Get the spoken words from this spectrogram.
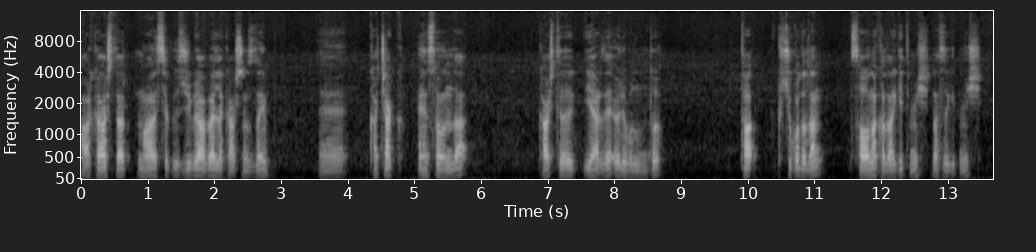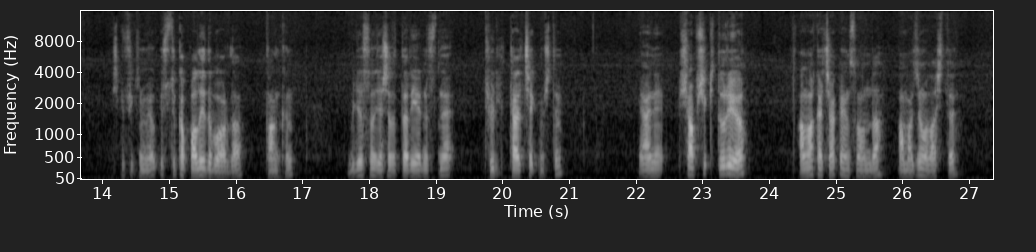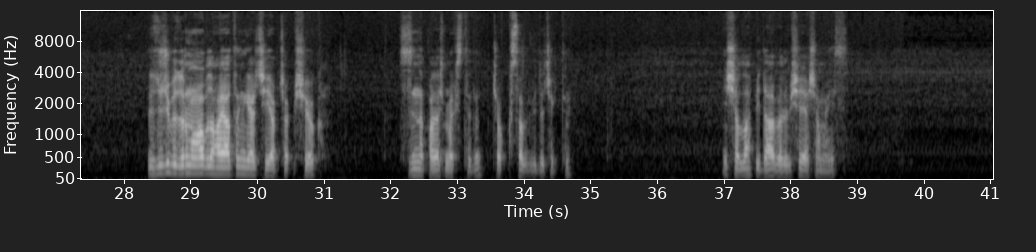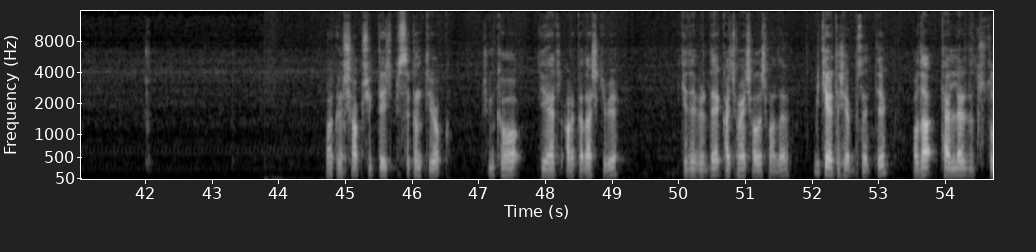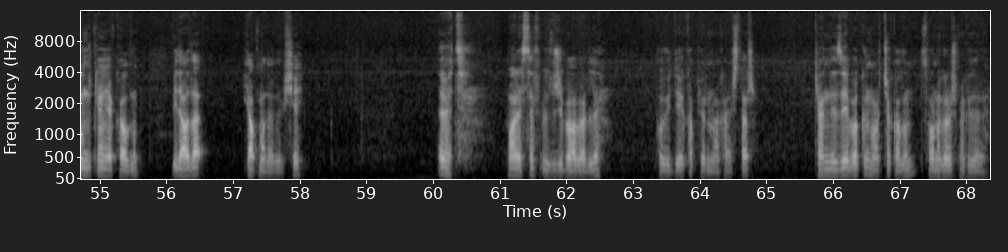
Arkadaşlar maalesef üzücü bir haberle karşınızdayım. Ee, kaçak en sonunda kaçtığı yerde ölü bulundu. Ta küçük odadan salona kadar gitmiş. Nasıl gitmiş? Hiçbir fikrim yok. Üstü kapalıydı bu arada tankın. Biliyorsunuz yaşadıkları yerin üstüne tül tel çekmiştim. Yani şapşik duruyor. Ama kaçak en sonunda amacına ulaştı. Üzücü bir durum ama bu da hayatın gerçeği. Yapacak bir şey yok. Sizinle paylaşmak istedim. Çok kısa bir video çektim. İnşallah bir daha böyle bir şey yaşamayız. Bakın Şapşik'te hiçbir sıkıntı yok. Çünkü o diğer arkadaş gibi ikide bir de kaçmaya çalışmadı. Bir kere teşebbüs etti. O da tellerde tutunurken yakaladım. Bir daha da yapmadı öyle bir şey. Evet. Maalesef üzücü bir haberle bu videoyu kapıyorum arkadaşlar. Kendinize iyi bakın. Hoşça kalın. Sonra görüşmek üzere.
